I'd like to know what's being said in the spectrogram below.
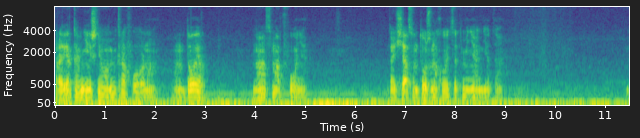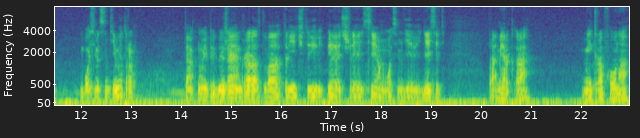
Проверка внешнего микрофона Android на смартфоне. То есть сейчас он тоже находится от меня где-то 8 сантиметров. Так, ну и приближаем. Раз, два, три, четыре, пять, шесть, семь, восемь, девять, десять. Промерка микрофона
